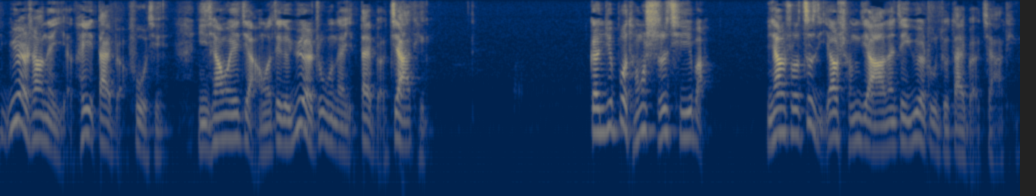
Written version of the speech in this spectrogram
月上呢也可以代表父亲。以前我也讲过，这个月柱呢也代表家庭。根据不同时期吧，你像说自己要成家呢，这月柱就代表家庭。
